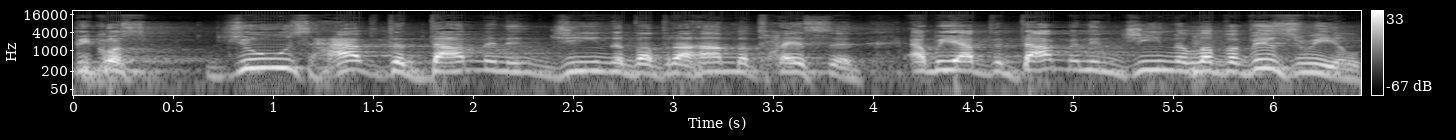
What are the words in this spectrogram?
Because Jews have the dominant gene of Abraham of Chesed, and we have the dominant gene of love of Israel,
